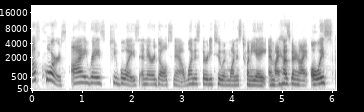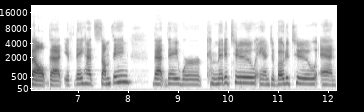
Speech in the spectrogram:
of course, I raised two boys and they're adults now. One is 32 and one is 28. And my husband and I always felt that if they had something that they were committed to and devoted to and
